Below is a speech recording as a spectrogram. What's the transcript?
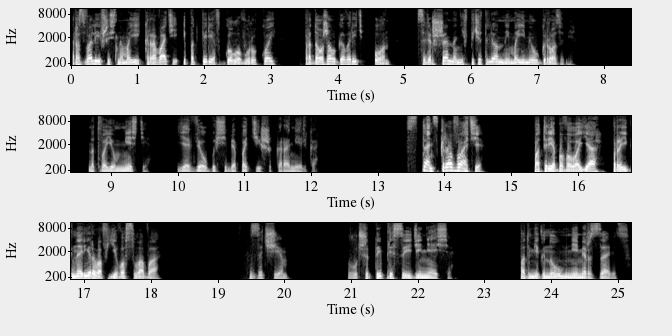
Развалившись на моей кровати и подперев голову рукой, продолжал говорить он, совершенно не впечатленный моими угрозами. На твоем месте я вел бы себя потише, карамелька. «Встань с кровати!» — потребовала я, проигнорировав его слова. «Зачем? Лучше ты присоединяйся», — подмигнул мне мерзавец.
